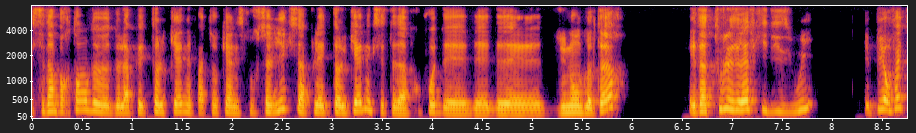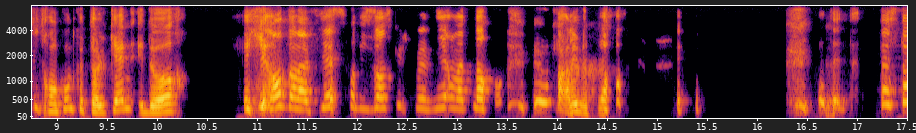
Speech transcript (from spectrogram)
c'est important de, l'appeler Tolkien et pas Tolkien. Est-ce que vous saviez qu'il s'appelait Tolkien et que c'était à propos des, du nom de l'auteur? Et t'as tous les élèves qui disent oui. Et puis en fait, tu te rends compte que Tolkien est dehors et qui rentre dans la pièce en disant est-ce que je peux venir maintenant et vous parlez de quoi? T'as Stan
